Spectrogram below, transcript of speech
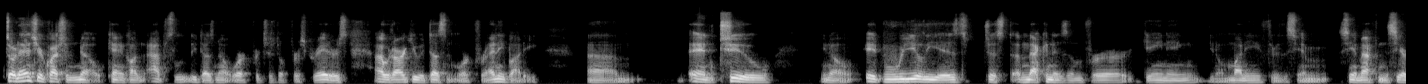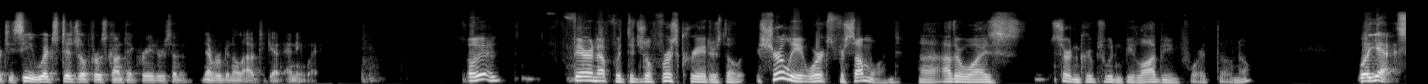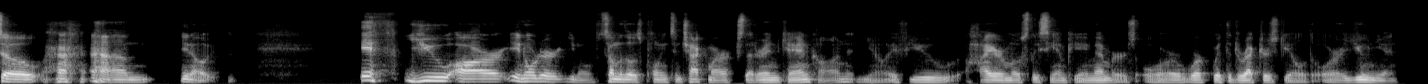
So to answer your question, no, CanCon absolutely does not work for digital first creators. I would argue it doesn't work for anybody. Um, and two, you know, it really is just a mechanism for gaining, you know, money through the CM, CMF and the CRTC, which digital first content creators have never been allowed to get anyway. So uh, fair enough with digital first creators, though. Surely it works for someone. Uh, otherwise, certain groups wouldn't be lobbying for it, though. No. Well, yeah. So, um, you know, if you are in order you know some of those points and check marks that are in cancon you know if you hire mostly cmpa members or work with the directors guild or a union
